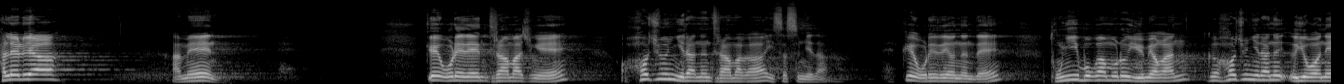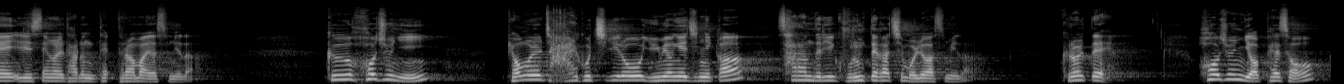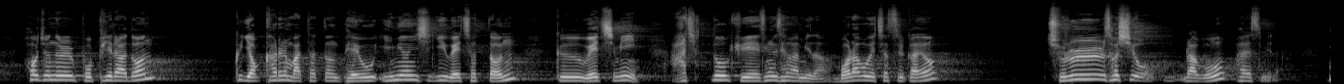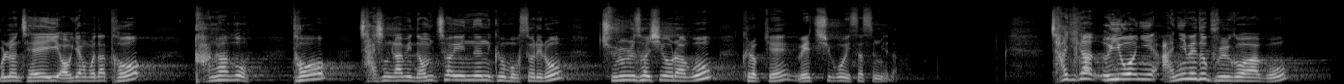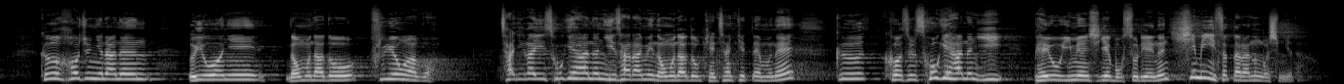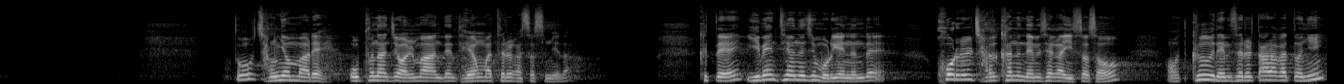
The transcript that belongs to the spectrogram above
할렐루야. 아멘. 꽤 오래된 드라마 중에 허준이라는 드라마가 있었습니다. 꽤 오래되었는데 동의보감으로 유명한 그 허준이라는 의원의 일생을 다룬 데- 드라마였습니다. 그 허준이 병을 잘 고치기로 유명해지니까 사람들이 구름대 같이 몰려왔습니다. 그럴 때 허준 옆에서 허준을 보필하던 그 역할을 맡았던 배우 이면식이 외쳤던 그 외침이 아직도 귀에 생생합니다. 뭐라고 외쳤을까요? 줄을 서시오라고 하였습니다. 물론 제이 억양보다 더 강하고 더 자신감이 넘쳐 있는 그 목소리로 줄을 서시오라고 그렇게 외치고 있었습니다. 자기가 의원이 아님에도 불구하고 그 허준이라는 의원이 너무나도 훌륭하고 자기가 이 소개하는 이 사람이 너무나도 괜찮기 때문에 그 그것을 소개하는 이 배우 이면식의 목소리에는 힘이 있었다라는 것입니다. 또 작년 말에 오픈한 지 얼마 안 된 대형마트를 갔었습니다. 그때 이벤트였는지 모르겠는데 코를 자극하는 냄새가 있어서 어, 그 냄새를 따라갔더니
